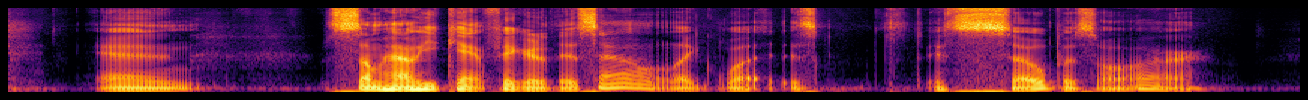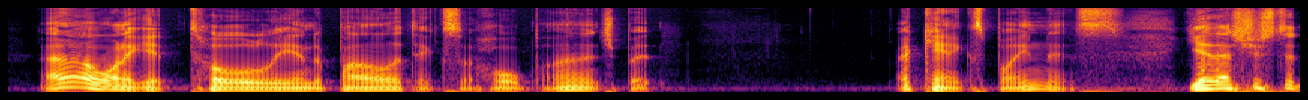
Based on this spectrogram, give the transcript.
and somehow he can't figure this out. Like what is it's it's so bizarre. I don't want to get totally into politics a whole bunch, but I can't explain this. Yeah, that's just a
